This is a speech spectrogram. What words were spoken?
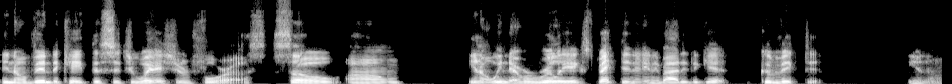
you know, vindicate this situation for us. So um you know, we never really expected anybody to get convicted. You know,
